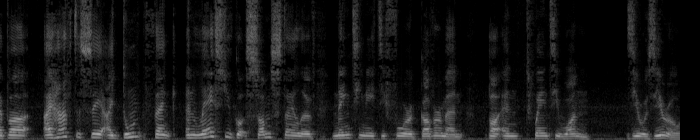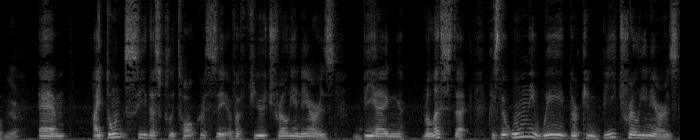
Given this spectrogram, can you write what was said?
Uh, but I have to say, I don't think, unless you've got some style of 1984 government, but in 2100, Yeah. um, I don't see this plutocracy of a few trillionaires being realistic. Because the only way there can be trillionaires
